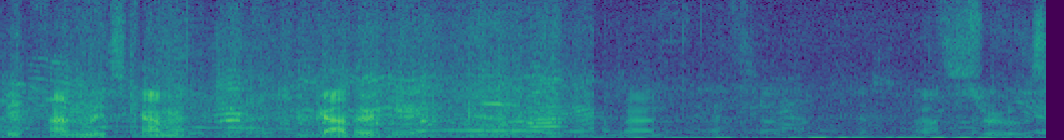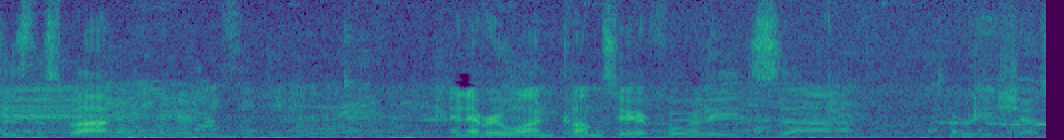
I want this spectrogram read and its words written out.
big families come to gather here. Yeah, man. That's true. This is the spot. And everyone comes here for these uh, parrillas.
